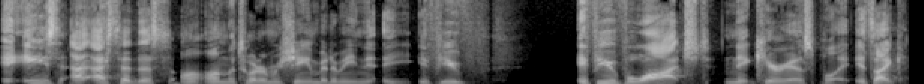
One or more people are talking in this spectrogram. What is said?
it, he's. I, I, said this on, on the Twitter machine, but I mean, if you've if you've watched Nick Kyrgios play, it's like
